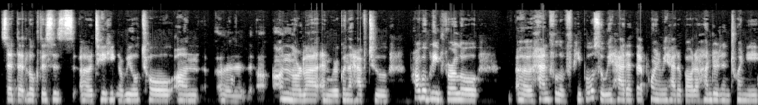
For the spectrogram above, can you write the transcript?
said that look this is uh, taking a real toll on on Norlha and we're going to have to probably furlough a handful of people. So we had at that point we had about 120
